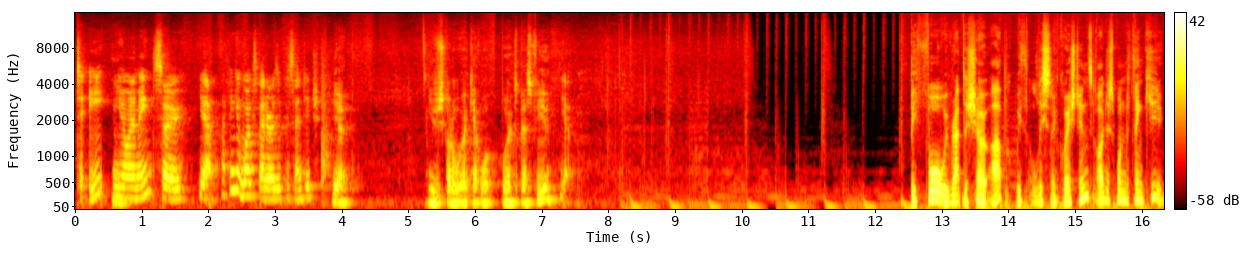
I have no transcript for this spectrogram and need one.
to eat. You mm. know what I mean? So, yeah, I think it works better as a percentage. Yeah. You just got to work out what works best for you. Yeah. Before we wrap the show up with listener questions, I just wanted to thank you.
